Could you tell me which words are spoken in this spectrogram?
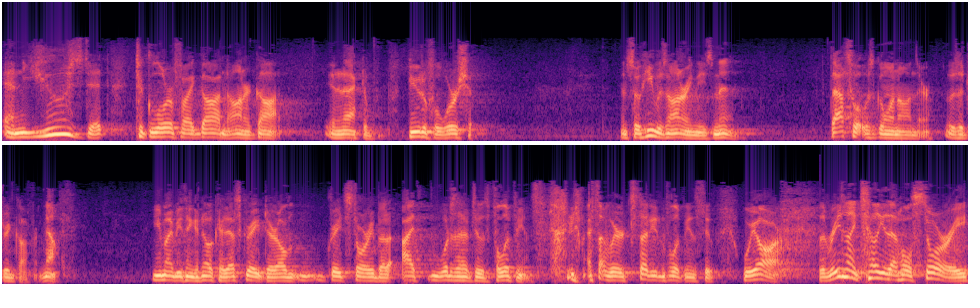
and used it to glorify God and honor God in an act of beautiful worship. And so he was honoring these men. That's what was going on there. It was a drink offering. Now, you might be thinking, okay, that's great, Daryl, great story, but I, what does that have to do with Philippians? I thought we were studying Philippians too. We are. The reason I tell you that whole story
